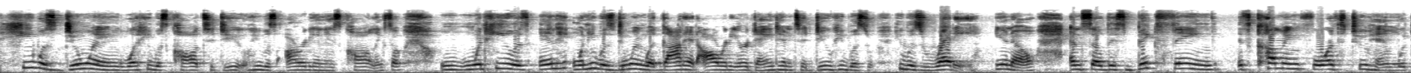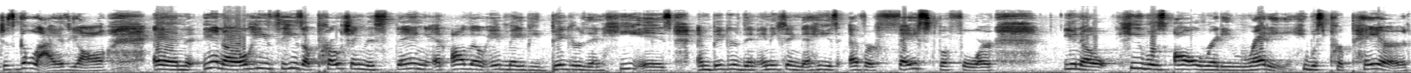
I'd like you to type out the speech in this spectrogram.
he was doing what he was called to do. He was already in his calling. So when he was in when he was doing what God had already ordained him to do, he was he was ready, you know. And so this big thing is coming forth to him, which is Goliath, y'all. And you know, he's he's approaching this thing and although it may be bigger than he is and bigger than anything that he has ever faced before, you know, he was already ready. He was prepared,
